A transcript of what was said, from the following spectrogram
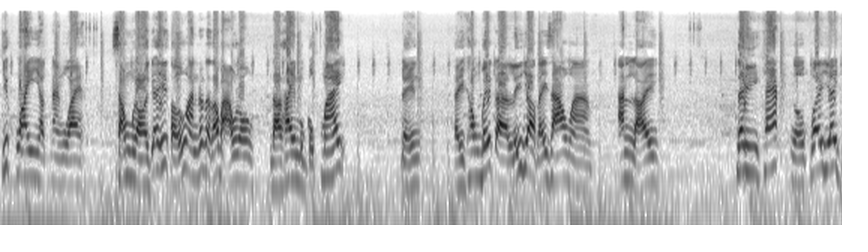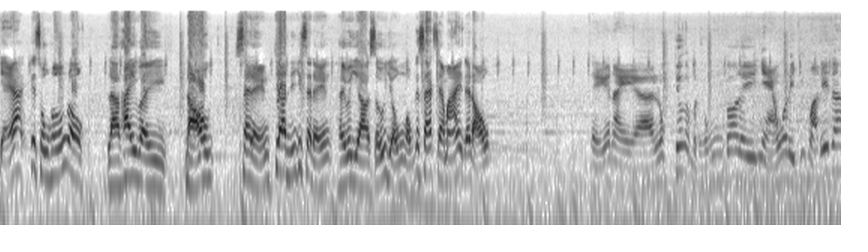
chiếc quay nhật đàng hoàng. Xong rồi cái ý tưởng của anh rất là táo bạo luôn, là thay một cục máy điện thì không biết là lý do tại sao mà anh lại đi khác ngược với giới trẻ. Cái xu hướng luôn là thay vì độ xe điện trên những chiếc xe điện thì bây giờ sử dụng một cái xác xe máy để độ thì cái này à, lúc trước mình cũng có đi nhà cũng có đi chiếc mệt ít á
